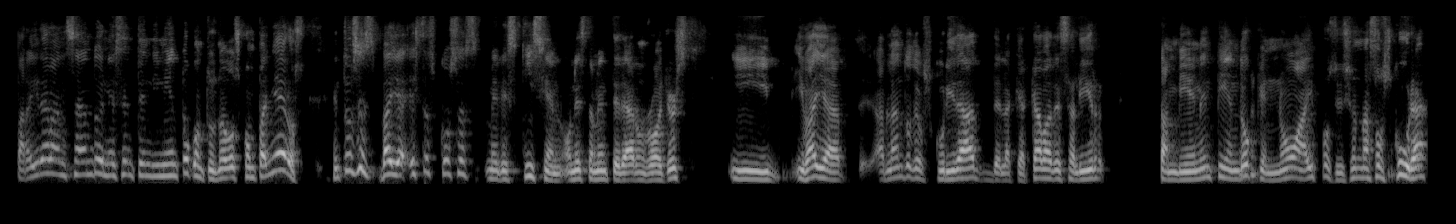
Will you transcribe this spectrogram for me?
para ir avanzando en ese entendimiento con tus nuevos compañeros? Entonces, vaya, estas cosas me desquician honestamente de Aaron Rodgers. Y, y vaya, hablando de oscuridad de la que acaba de salir, también entiendo que no hay posición más oscura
